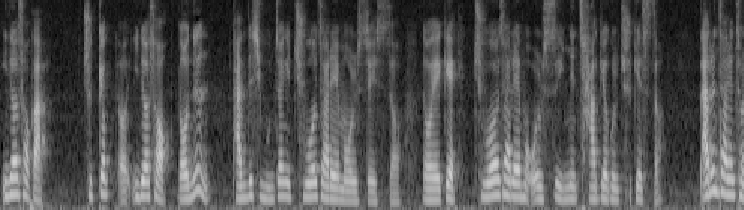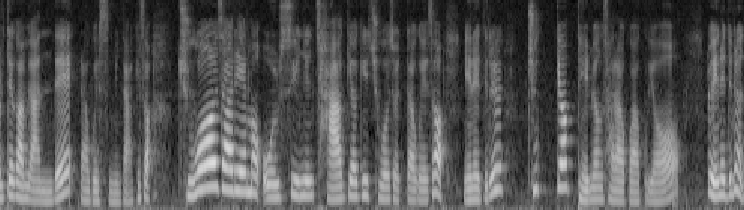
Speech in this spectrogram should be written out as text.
이 녀석아, 주격, 어, 이 녀석, 너는 반드시 문장의 주어 자리에만 올 수 있어. 너에게 주어 자리에만 올 수 있는 자격을 주겠어. 다른 자리는 절대 가면 안 돼. 라고 했습니다. 그래서 주어 자리에만 올 수 있는 자격이 주어졌다고 해서 얘네들을 주격 대명사라고 하고요. 또 얘네들은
